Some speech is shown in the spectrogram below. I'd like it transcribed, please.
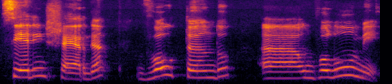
se ele enxerga voltando uh, um volume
